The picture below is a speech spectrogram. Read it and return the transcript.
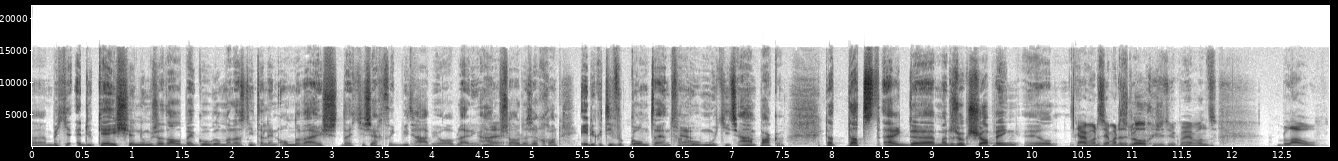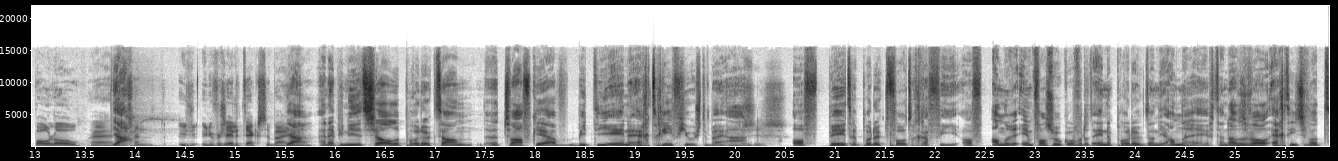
uh, een beetje education noemen ze dat altijd bij Google, maar dat is niet alleen onderwijs dat je zegt ik bied HBO-opleiding aan of zo. Dat is ook gewoon educatieve content van hoe moet je iets aanpakken. Dat, dat is eigenlijk de, maar dus ook shopping. Heel... Ja, want maar dat is logisch natuurlijk, hè? want blauw, polo, hè? Ja. dat zijn universele teksten bij. Ja, en heb je niet hetzelfde product dan, uh, twaalf keer, biedt die ene echt reviews erbij aan. Precies. Of betere productfotografie, of andere invalshoek over dat ene product dan die ander heeft. En dat is wel echt iets wat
